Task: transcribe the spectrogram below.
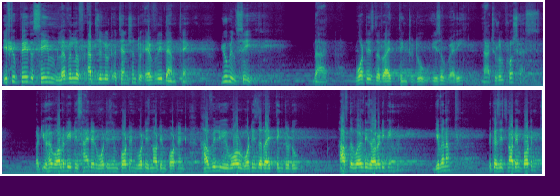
If you pay the same level of absolute attention to every damn thing, you will see that what is the right thing to do is a very natural process. But you have already decided what is important, what is not important, how will you evolve, what is the right thing to do? Half the world is already been given up because it's not important.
